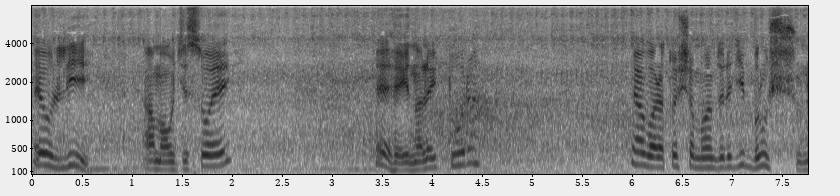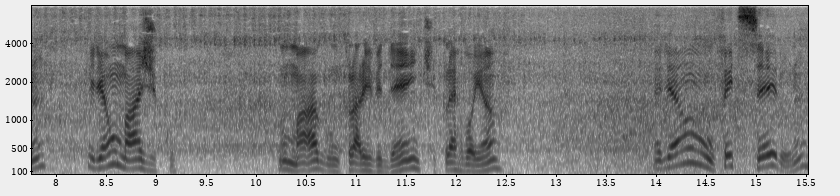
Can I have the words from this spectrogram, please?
Eu li, amaldiçoei, errei na leitura e agora estou chamando ele de bruxo, né? Ele é um mágico, um mago, um clarividente, clairvoyant. Ele é um feiticeiro, né?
